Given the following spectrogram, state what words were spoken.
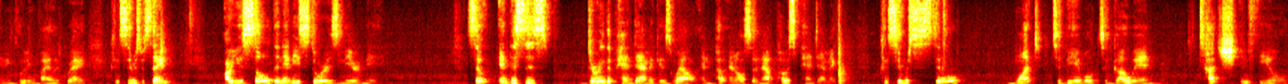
including Violet Grey, consumers were saying, "Are you sold in any stores near me?" So, and this is during the pandemic as well, and, po- and also now post pandemic, consumers still want to be able to go in, touch and feel,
